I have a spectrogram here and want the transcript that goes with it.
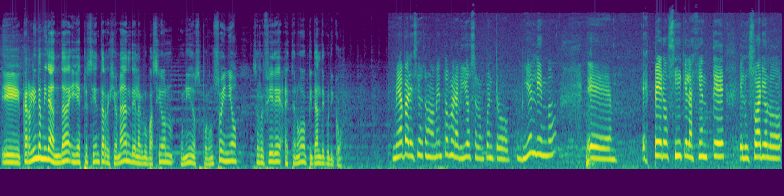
Eh, Carolina Miranda, ella es presidenta regional de la agrupación Unidos por un Sueño, se refiere a este nuevo hospital de Curicó. Me ha parecido este momento maravilloso, lo encuentro bien lindo. Eh, espero sí que la gente, el usuario lo,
